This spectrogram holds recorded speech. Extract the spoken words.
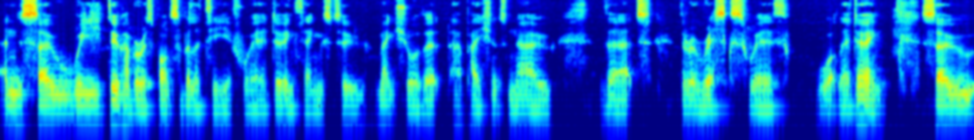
And so we do have a responsibility if we're doing things to make sure that our patients know that there are risks with what they're doing. So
